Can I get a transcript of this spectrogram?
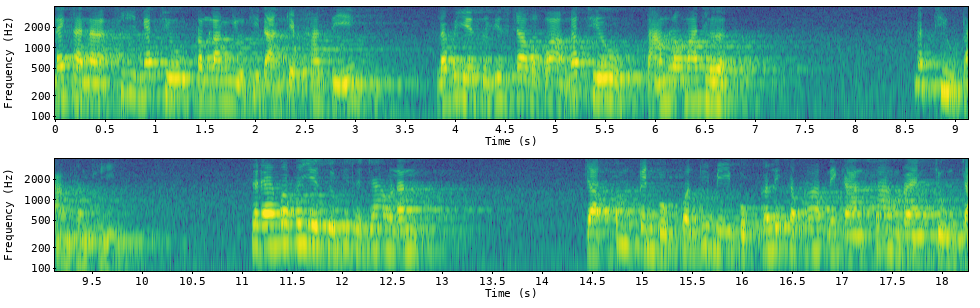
ในขณะที่แมทธิวกำลังอยู่ที่ด่านเก็บภาษี แล้วพระเยซูคริสต์เจ้าบอกว่าแมทธิวตามเรามาเถิด มทธิวตามทันที แสดงว่าพระเยซูคริสต์เจ้านั้น จะต้องเป็นบุคคลที่มีบุคลิกภาพในการสร้างแรงจูงใจ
